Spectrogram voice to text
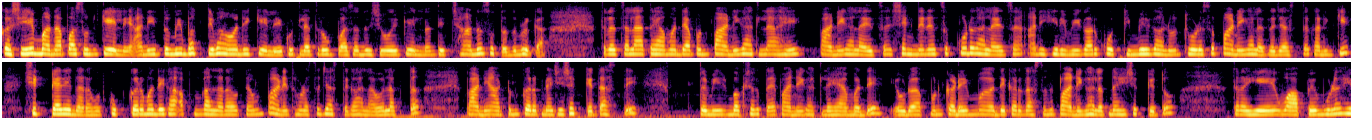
कसेही मनापासून केले आणि तुम्ही भक्तिभावाने केले कुठल्या तर उपवासा दिवशी वगैरे केलं ना ते छानच होतात बरं का. तर चला आता ह्यामध्ये आपण पाणी घातलं आहे. पाणी घालायचं शेंगदाण्याचं कूड घालायचं आणि हिरवीगार कोथिंबीर घालून थोडंसं पाणी घालायचं जास्त कारण की शिट्ट्या देणार आहोत. कुकरमध्ये घा आपण घालणार आहोत त्यामुळे पाणी थोडंसं जास्त घालावं लागतं. पाणी आटून करपण्याची शक्यता असते. तर मी बघ शकताय पाणी घातलं ह्यामध्ये. एवढं आपण कडेमध्ये करत असताना पाणी घालत नाही शक्यतो. तर हे वाफेमुळं हे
